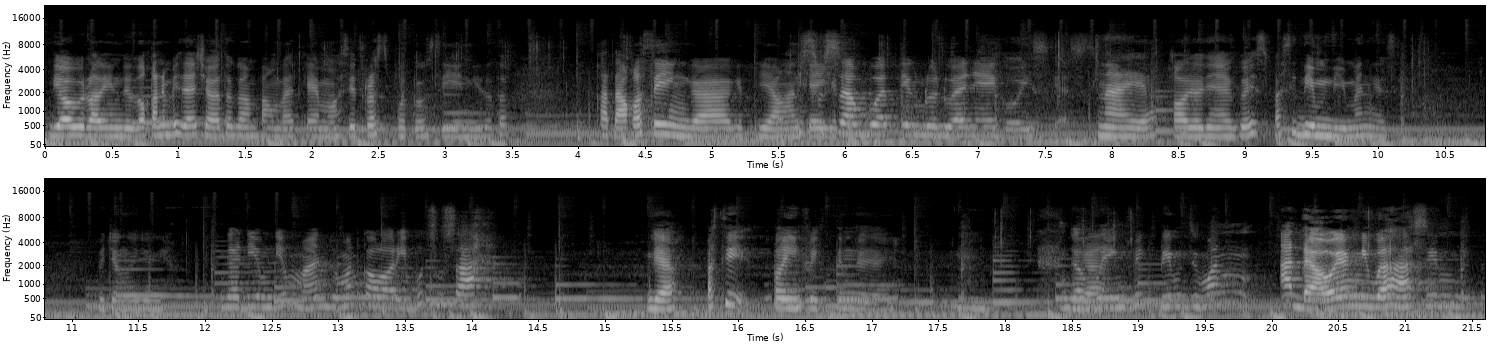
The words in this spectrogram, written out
diobrolin dulu kan biasanya cowok tuh gampang banget kayak emosi terus putusin gitu tuh kata aku sih enggak gitu jangan tapi kayak susah gitu buat yang dua-duanya egois, guys. nah ya kalau dia egois pasti diem dieman gak sih ujung-ujungnya Nggak diem-dieman, cuman kalau ribut susah. Ya pasti playing victim jadinya Nggak Nggak. playing victim, cuman ada oh yang dibahasin gitu.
